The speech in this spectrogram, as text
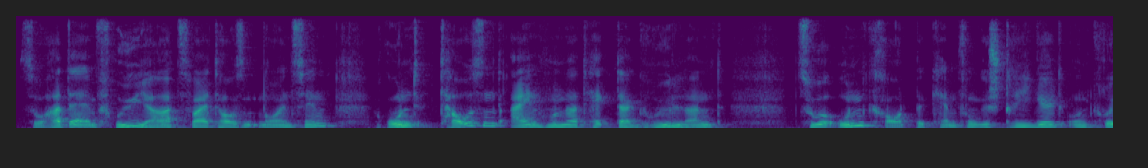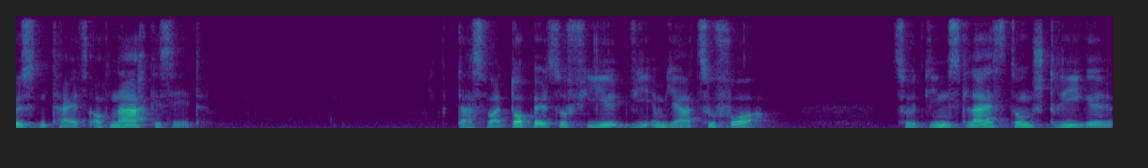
So hat er im Frühjahr 2019 rund 1100 Hektar Grünland zur Unkrautbekämpfung gestriegelt und größtenteils auch nachgesät. Das war doppelt so viel wie im Jahr zuvor. Zur Dienstleistung Striegel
